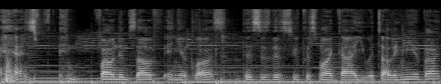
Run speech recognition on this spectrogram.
has found himself in your class? This is the super smart guy you were telling me about?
